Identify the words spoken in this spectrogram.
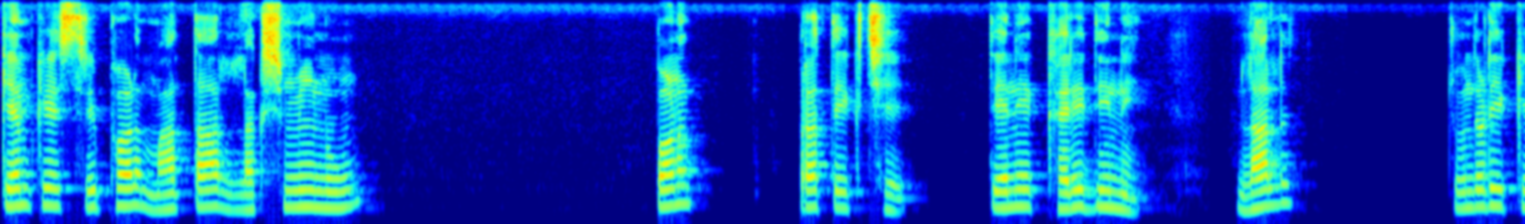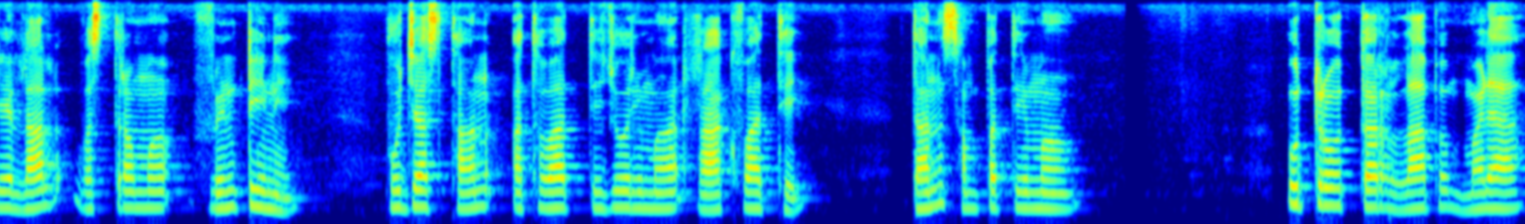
કેમ કે શ્રીફળ માતા લક્ષ્મીનું પણ પ્રતીક છે. તેને ખરીદીને લાલ ચૂંદડી કે લાલ વસ્ત્રમાં વીંટીને પૂજા સ્થાન અથવા તિજોરીમાં રાખવાથી ધન સંપત્તિમાં ઉત્તરોત્તર લાભ મળ્યા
